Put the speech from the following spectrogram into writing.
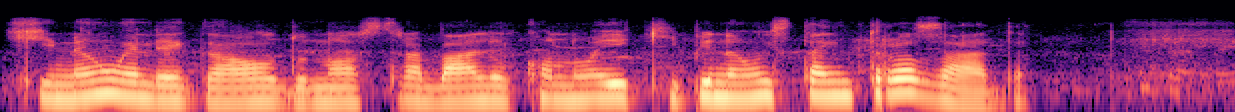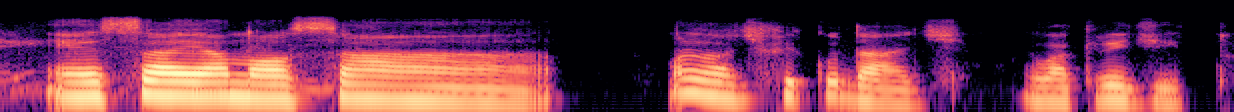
que não é legal do nosso trabalho é quando a equipe não está entrosada. Essa é a nossa maior dificuldade, eu acredito.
